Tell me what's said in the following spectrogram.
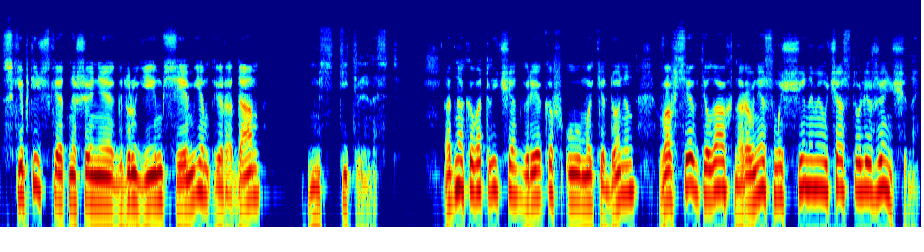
скептическое отношение к другим семьям и родам, мстительность. Однако, в отличие от греков, у македонян во всех делах наравне с мужчинами участвовали женщины.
